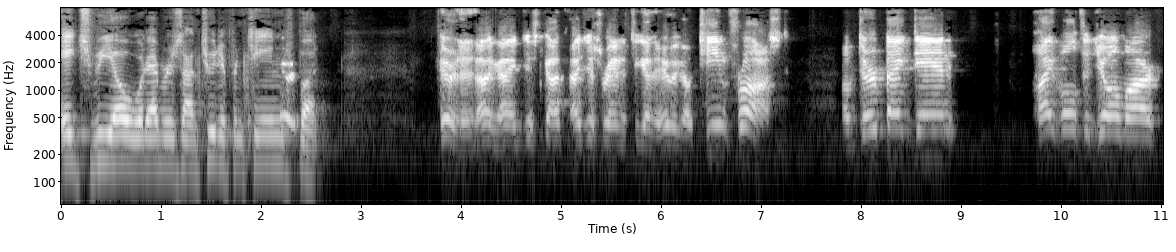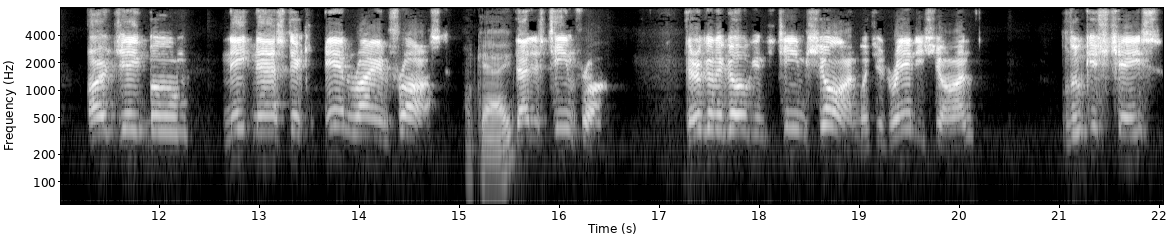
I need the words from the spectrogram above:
HBO, whatever, is on two different teams, here, but. Here it is. I, I just got, I just ran it together. Here we go. Team Frost of Dirtbag Dan, High Voltage Omar, RJ Boom, Nate Nastic, and Ryan Frost. Okay. That is Team Frost. They're going to go against Team Sean, which is Randy Sean, Lucas Chase,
